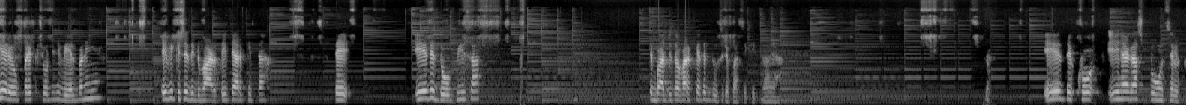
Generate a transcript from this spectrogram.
ਘੇਰੇ ਉੱਪਰ ਇੱਕ ਛੋਟੀ ਜਿਹੀ ਵੇਲ ਬਣੀ ਹੈ। ਇਹ ਵੀ ਕਿਸੇ ਦੀ ਡਿਮਾਂਡ ਤੇ ਤਿਆਰ ਕੀਤਾ। ਤੇ ਇਹਦੇ ਦੋ ਪੀਸ ਆ। ਤੇ ਬਾਜੂ ਦਾ ਵਰਕ ਇਹਦੇ ਦੂਸਰੇ ਪਾਸੇ ਕੀਤਾ ਹੋਇਆ। ਇਹ ਦੇਖੋ, ਇਹ ਹੈਗਾ ਸਟੋਨ ਸਿਲਕ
